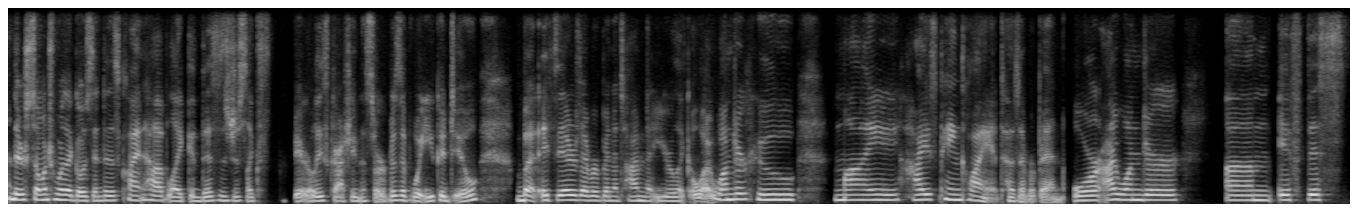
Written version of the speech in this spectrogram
there's so much more that goes into this client hub. Like this is just like barely scratching the surface of what you could do. But if there's ever been a time that you're like, oh, I wonder who my highest paying client has ever been, or I wonder um, if this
